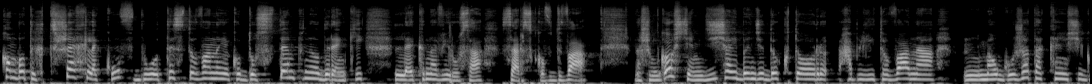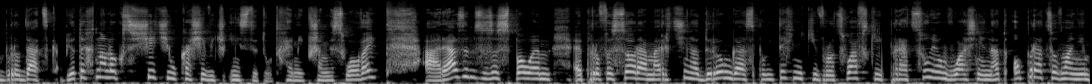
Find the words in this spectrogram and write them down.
Kombo tych trzech leków było testowane jako dostępny od ręki lek na wirusa SARS-CoV-2. Naszym gościem dzisiaj będzie doktor habilitowany Mm, Małgorzata Kęsik-Brodacka, biotechnolog z sieci Łukasiewicz Instytut Chemii Przemysłowej, a razem z zespołem e, profesora Marcina Drąga z Politechniki Wrocławskiej pracują właśnie nad opracowaniem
